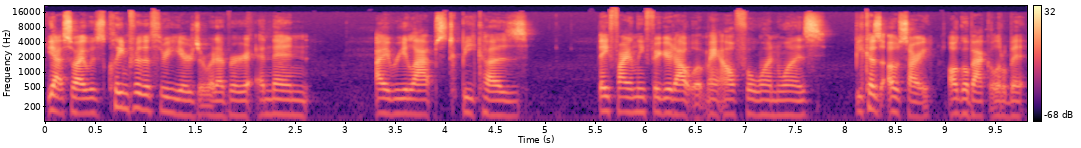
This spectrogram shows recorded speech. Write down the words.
yeah, so I was clean for the 3 years or whatever and then I relapsed because they finally figured out what my alpha 1 was because oh sorry, I'll go back a little bit.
